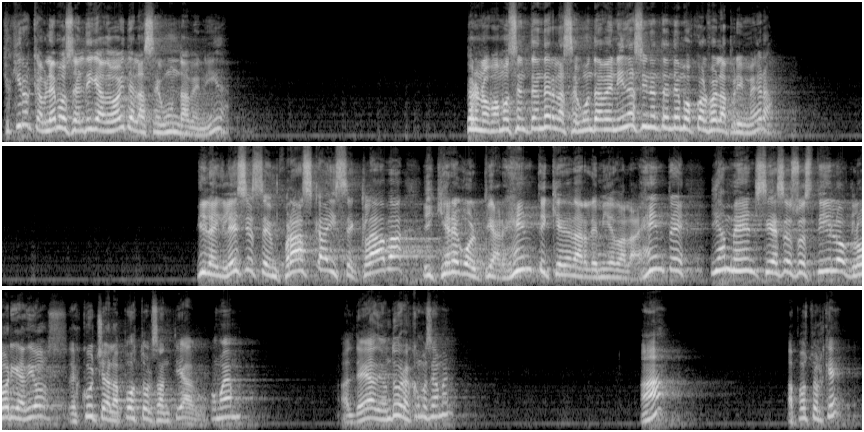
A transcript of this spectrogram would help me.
Yo quiero que hablemos el día de hoy de la segunda venida. Pero no vamos a entender la segunda venida si no entendemos cuál fue la primera. Y la iglesia se enfrasca y se clava y quiere golpear gente y quiere darle miedo a la gente. Y amén, si ese es su estilo, gloria a Dios. Escucha al apóstol Santiago, ¿cómo se llama? Aldea de Honduras, ¿cómo se llama? ¿Ah? ¿Apóstol qué?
